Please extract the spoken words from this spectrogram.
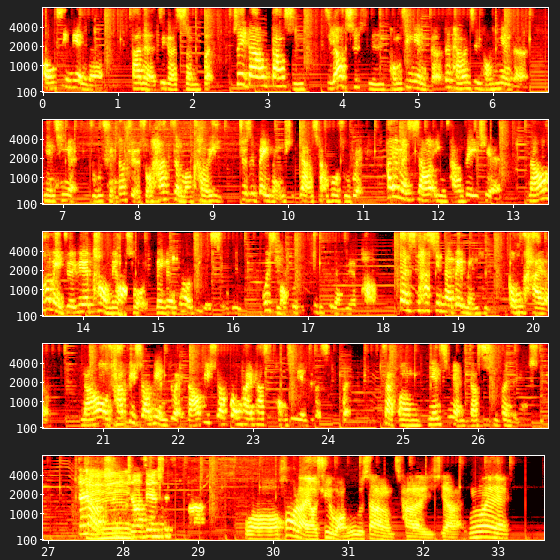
同性恋的他的这个身份，所以当当时只要支持同性恋的，在台湾支持同性恋的年轻人族群都觉得说他怎么可以就是被媒体这样强迫出柜？他原本是想要隐藏这一切，然后他们也觉得约炮没有错，每个人都有自己的性欲，为什么不就是不能约炮？但是他现在被媒体公开了，然后他必须要面对，然后必须要公开他是同性恋这个身份，在嗯年轻人比较气愤的一件事。那廖老师，你知道这件事情？我后来有去网络上查了一下，因为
